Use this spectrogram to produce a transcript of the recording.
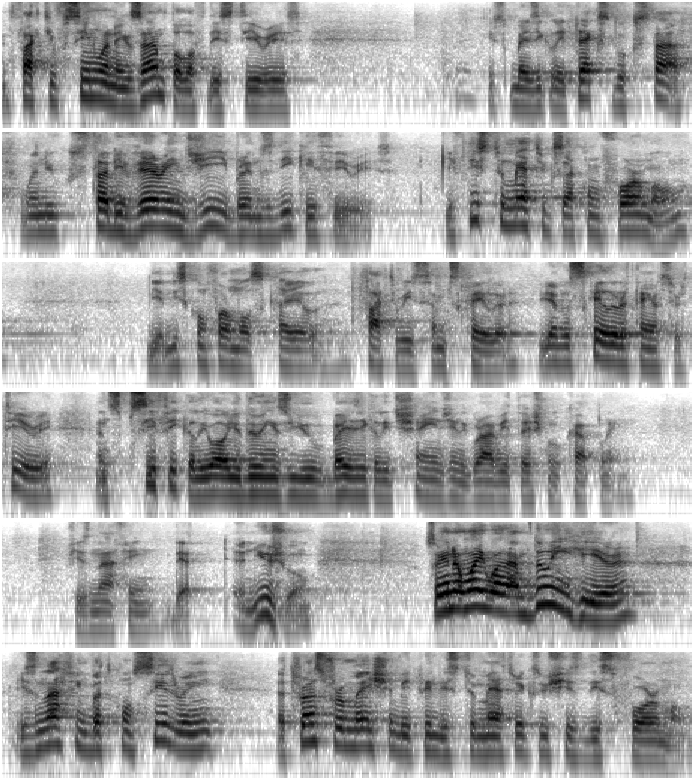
In fact, you've seen one example of these theories. It's basically textbook stuff. When you study varying G Brans-Dicke theories, if these two metrics are conformal, this conformal scale factor is some scalar. You have a scalar tensor theory, and specifically what you're doing is you basically changing the gravitational coupling, which is nothing that unusual. So in a way, what I'm doing here is nothing but considering a transformation between these two metrics, which is disformal.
